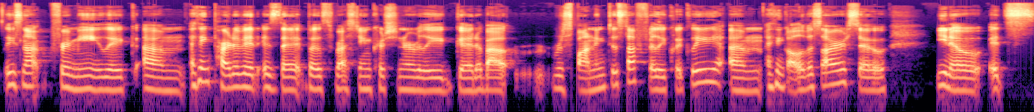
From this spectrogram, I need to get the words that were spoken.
at least not for me like um i think part of it is that both rusty and christian are really good about r- responding to stuff really quickly um i think all of us are so you know it's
